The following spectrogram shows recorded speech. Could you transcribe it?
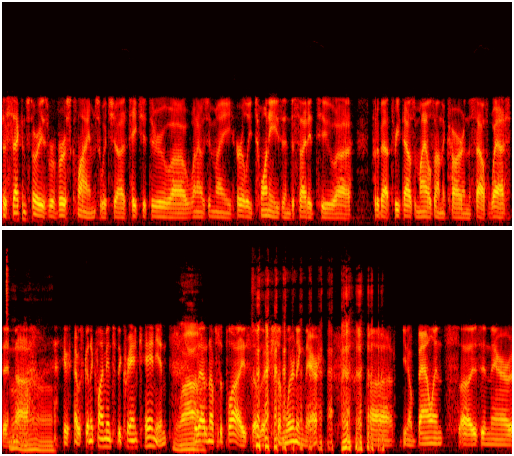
The second story is Reverse Climbs, which uh, takes you through uh, when I was in my early 20s and decided to uh, put about 3,000 miles on the car in the Southwest, and Oh, uh, wow. I was going to climb into the Grand Canyon Wow. without enough supplies. So there's some learning there. Uh, you know, balance uh, is in there.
